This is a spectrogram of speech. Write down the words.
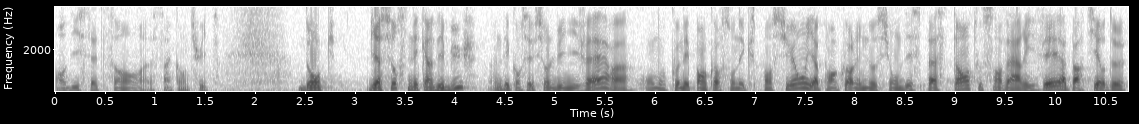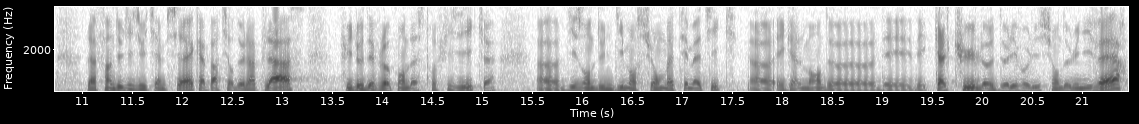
en 1758. Donc, bien sûr, ce n'est qu'un début hein, des conceptions de l'univers. On ne connaît pas encore son expansion, il n'y a pas encore les notions d'espace-temps. Tout ça va arriver à partir de la fin du XVIIIe siècle, à partir de Laplace, puis le développement de l'astrophysique. Euh, disons d'une dimension mathématique euh, également des, calculs de l'évolution de l'univers,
